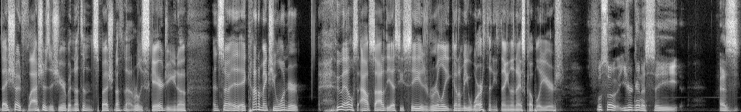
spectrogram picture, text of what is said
they showed flashes this year, but nothing special, nothing that really scared you, you know. And so it, it kind of makes you wonder who else outside of the SEC is really going to be worth anything in the next couple of years? Well, so you're going to see, as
